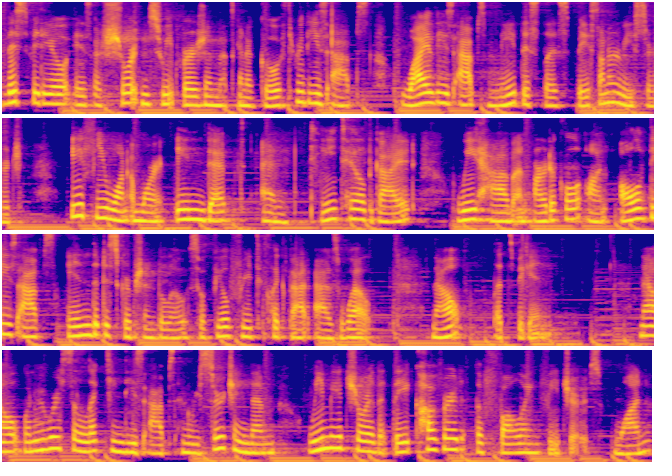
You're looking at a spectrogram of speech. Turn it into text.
this video is a short and sweet version that's going to go through these apps, why these apps made this list based on our research. If you want a more in-depth and detailed guide, we have an article on all of these apps in the description below, so feel free to click that as well. Now, let's begin. Now, when we were selecting these apps and researching them, we made sure that they covered the following features. One,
